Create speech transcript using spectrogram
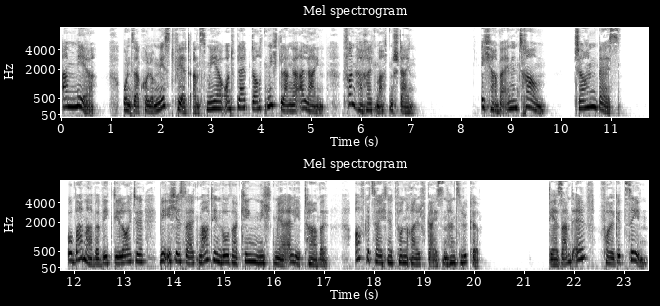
Am Meer. Unser Kolumnist fährt ans Meer und bleibt dort nicht lange allein. Von Harald Martenstein. Ich habe einen Traum. John Bass. Obama bewegt die Leute, wie ich es seit Martin Luther King nicht mehr erlebt habe. Aufgezeichnet von Ralf Geißenhans Lücke. Der Sandelf, Folge 10.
